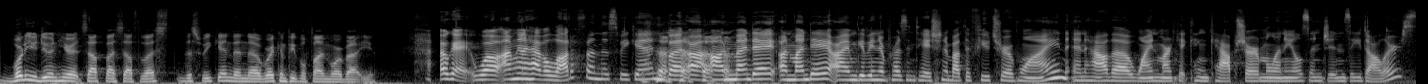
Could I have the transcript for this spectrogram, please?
what are you doing here at South by Southwest this weekend, and uh, where can people find more about you? Okay, well, I'm going to have a lot of fun this weekend, but uh, on Monday, on Monday, I'm giving a presentation about the future of wine and how the wine market can capture millennials and Gen Z dollars.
